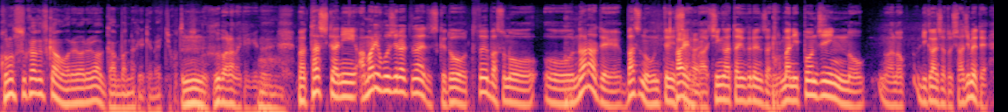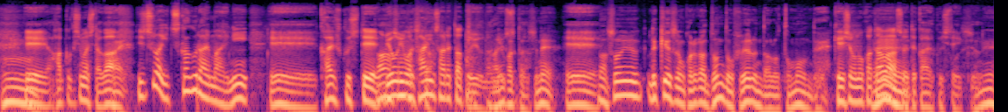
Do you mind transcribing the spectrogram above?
この数か月間我々は頑張らなきゃいけないということです、ね、うん、踏張らなきゃいけない、うん、まあ、確かにあまり報じられてないですけど例えばその奈良でバスの運転手さんが新型インフルエンザに、はいはい、まあ、日本人のあの罹患者として初めて、うん、えー、発覚しましたが、はい、実は5日ぐらい前に、えー、回復して病院は退院されたというようなニュースが。よかったですね、えー。まあ、そういうケースもこれからどんどん増えるんだろうと思うんで。軽症の方はそうやって回復していく、ね、や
